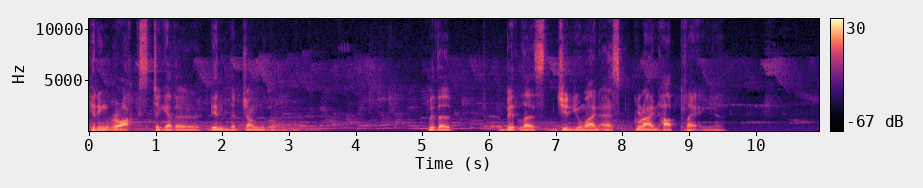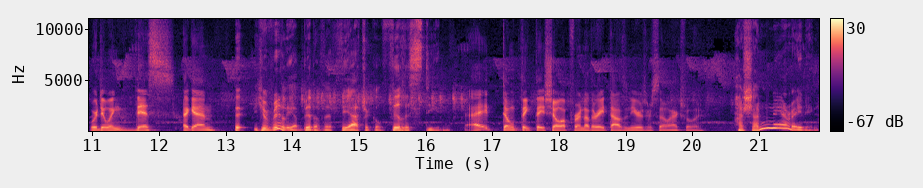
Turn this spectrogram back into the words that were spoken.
hitting rocks together in the jungle. With a, a bit less genuine esque grind hop playing. We're doing this again. Uh, You're really a bit of a theatrical Philistine. I don't think they show up for another 8,000 years or so, actually. Hush, I'm narrating.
